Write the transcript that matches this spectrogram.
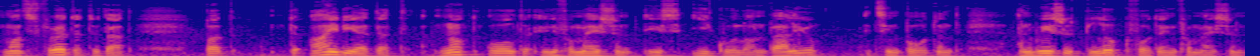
much further to that, but the idea that not all the information is equal on value, it's important, and we should look for the information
